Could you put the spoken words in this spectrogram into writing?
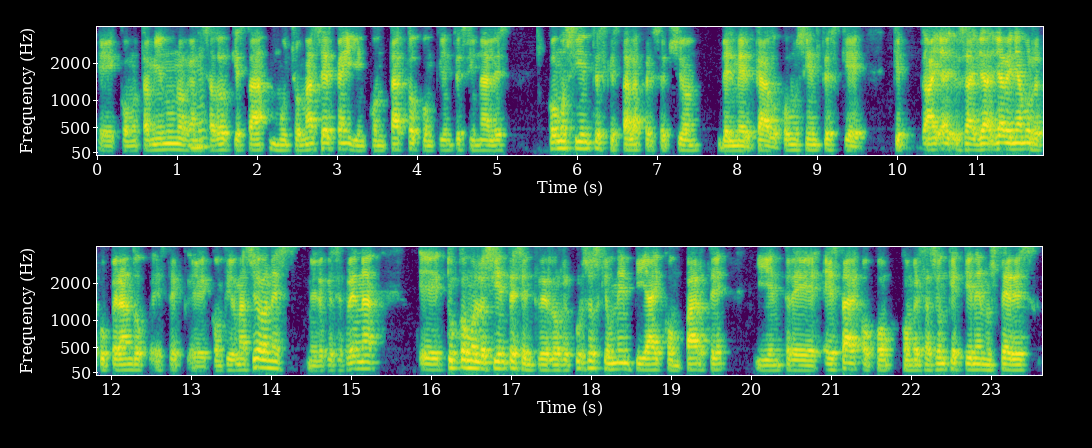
eh, como también un organizador que está mucho más cerca y en contacto con clientes finales, ¿cómo sientes que está la percepción del mercado? ¿Cómo sientes que, que ya, veníamos recuperando este, eh, confirmaciones, medio que se frena. Eh, ¿Tú cómo lo sientes entre los recursos que un MPI comparte y entre esta conversación que tienen ustedes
